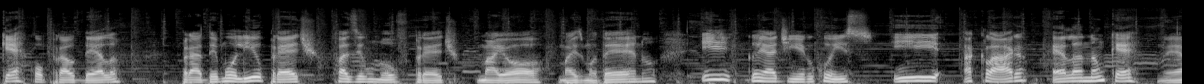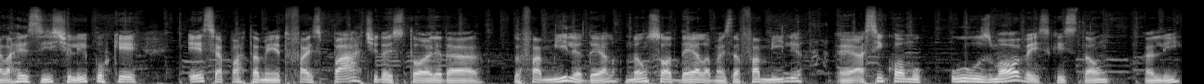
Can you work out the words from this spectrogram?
quer comprar o dela para demolir o prédio, fazer um novo prédio maior, mais moderno e ganhar dinheiro com isso. E a Clara, ela não quer, né? Ela resiste ali porque esse apartamento faz parte da história da, da família dela, não só dela, mas da família, é, assim como os móveis que estão ali.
